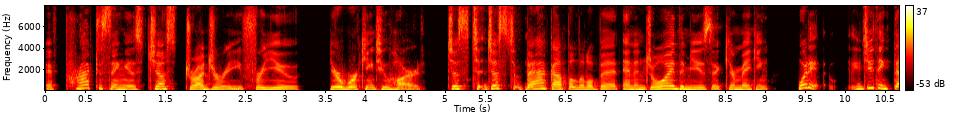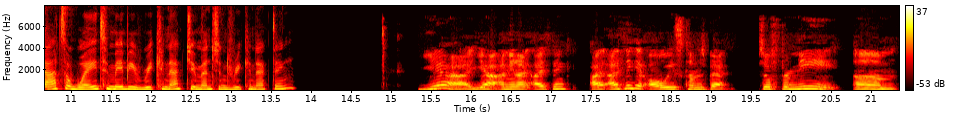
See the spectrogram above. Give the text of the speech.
if practicing is just drudgery for you, you're working too hard. Just to, just to back yeah. up a little bit and enjoy the music you're making. What do, do you think that's a way to maybe reconnect? You mentioned reconnecting. Yeah, yeah. I mean, I, I think I, I think it always comes back. So for me, um,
